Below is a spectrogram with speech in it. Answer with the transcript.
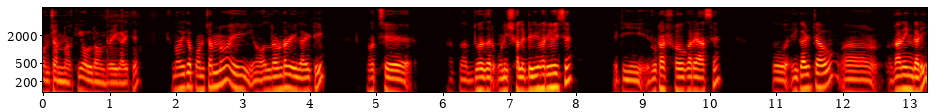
পঞ্চান্ন আর কি অলরাউন্ডার এই গাড়িতে। সোনালিকা পঞ্চান্ন, এই অলরাউন্ডার এই গাড়িটি হচ্ছে আপনার দু হাজার উনিশ সালে ডেলিভারি হয়েছে। এটি রোটার সহকারে আছে। তো এই গাড়িটাও রানিং গাড়ি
